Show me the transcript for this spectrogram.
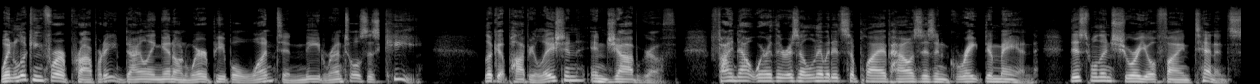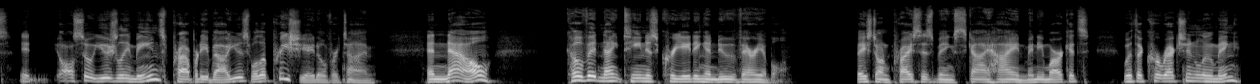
When looking for a property, dialing in on where people want and need rentals is key. Look at population and job growth. Find out where there is a limited supply of houses and great demand. This will ensure you'll find tenants. It also usually means property values will appreciate over time. And now, COVID 19 is creating a new variable. Based on prices being sky high in many markets, with a correction looming,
